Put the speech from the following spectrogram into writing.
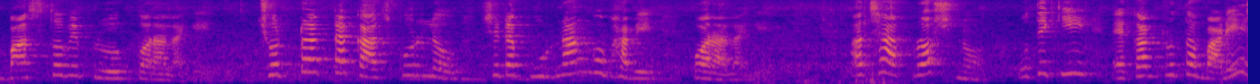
বাস্তবে প্রয়োগ করা লাগে। ছোট্ট একটা কাজ করলেও সেটা পূর্ণাঙ্গভাবে করা লাগে। আচ্ছা প্রশ্ন, ওতে কি একাগ্রতা বাড়ে?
